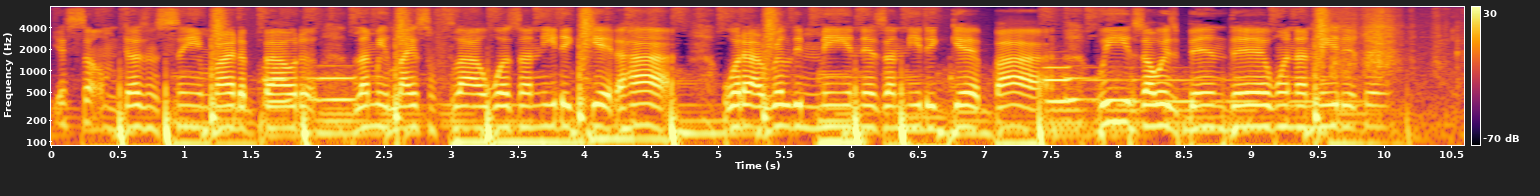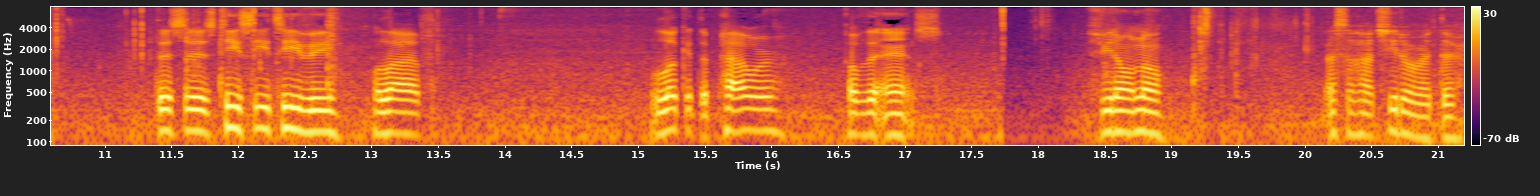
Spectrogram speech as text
Yeah, something doesn't seem right about it. Let me light some flowers, I need to get high. What I really mean is I need to get by. Weed's always been there when I needed it. This is TCTV live. Look at the power of the ants. If you don't know, that's a hot Cheeto right there.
